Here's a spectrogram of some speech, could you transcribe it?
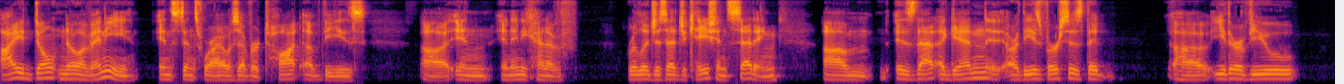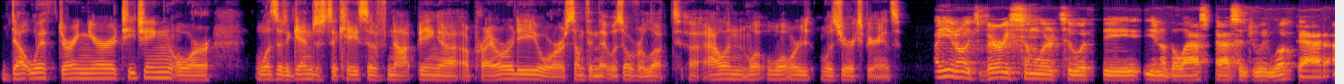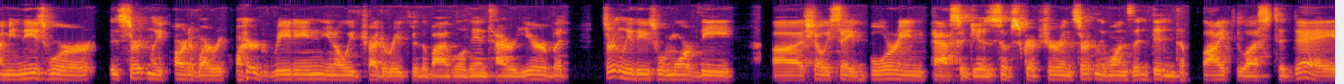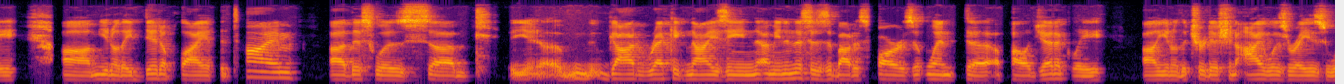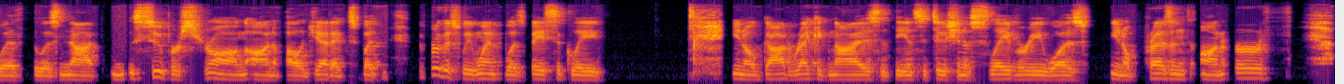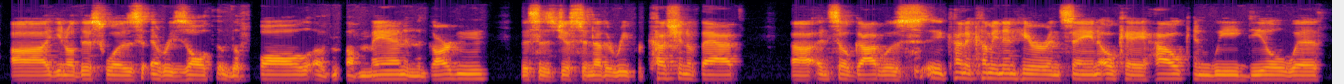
I don't know of any instance where I was ever taught of these uh, in in any kind of religious education setting. Um, is that again? Are these verses that uh, either of you dealt with during your teaching, or was it again just a case of not being a, a priority or something that was overlooked? Uh, Alan, what what were, was your experience? Uh, you know, it's very similar to what the you know the last passage we looked at. I mean, these were certainly part of our required reading. You know, we tried to read through the Bible the entire year, but certainly these were more of the uh, shall we say, boring passages of Scripture, and certainly ones that didn't apply to us today. Um, you know, they did apply at the time. Uh, this was um, you know, God recognizing. I mean, and this is about as far as it went uh, apologetically. Uh, you know, the tradition I was raised with was not super strong on apologetics, but the furthest we went was basically, you know, God recognized that the institution of slavery was, you know, present on earth. Uh, you know, this was a result of the fall of, of man in the garden. This is just another repercussion of that. Uh, and so God was uh, kind of coming in here and saying, okay, how can we deal with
